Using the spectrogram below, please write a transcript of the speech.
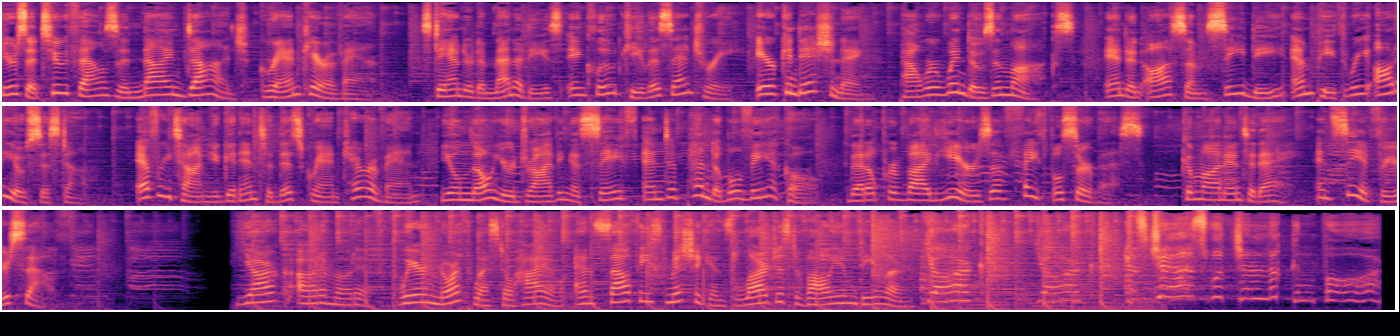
Here's a 2009 Dodge Grand Caravan. Standard amenities include keyless entry, air conditioning, power windows and locks, and an awesome CD MP3 audio system. Every time you get into this Grand Caravan, you'll know you're driving a safe and dependable vehicle that'll provide years of faithful service. Come on in today and see it for yourself. Yark Automotive. We're Northwest Ohio and Southeast Michigan's largest volume dealer. Yark, Yark, it's just what you're looking for.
